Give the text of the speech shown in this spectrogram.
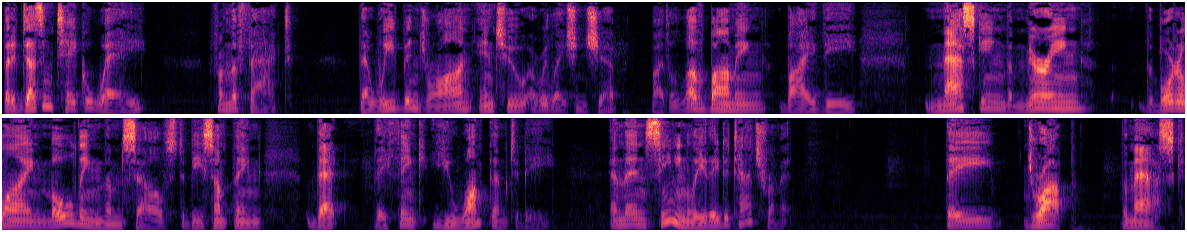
But it doesn't take away from the fact that we've been drawn into a relationship by the love bombing, by the masking, the mirroring, the borderline molding themselves to be something that they think you want them to be. And then seemingly they detach from it. They drop the mask.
